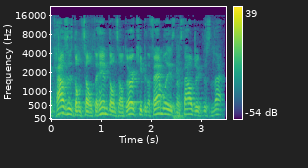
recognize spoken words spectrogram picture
like houses, don't sell to him, don't sell to her, keep it in the family, it's nostalgic, this and that.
